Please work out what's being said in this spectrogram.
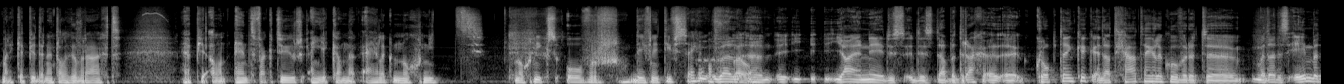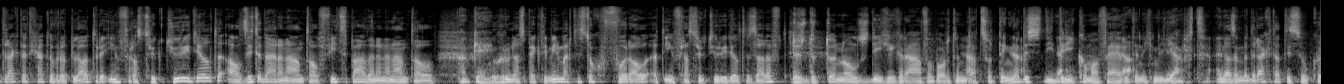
Maar ik heb je daarnet al gevraagd, heb je al een eindfactuur en je kan daar eigenlijk nog niet nog niks over definitief zeggen? Of wel, wel, eh, ja en nee. Dus, dus dat bedrag eh, eh, klopt, denk ik. En dat gaat eigenlijk over het... maar dat is één bedrag dat gaat over het loutere infrastructuurgedeelte. Al zitten daar een aantal fietspaden en een aantal groene aspecten in. Maar het is toch vooral het infrastructuurgedeelte zelf. Dus de tunnels die gegraven worden, dat soort dingen. Dat is die 3,25 miljard. En dat is een bedrag dat is ook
